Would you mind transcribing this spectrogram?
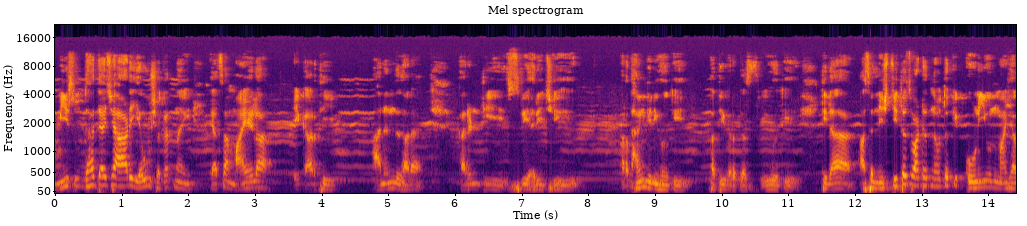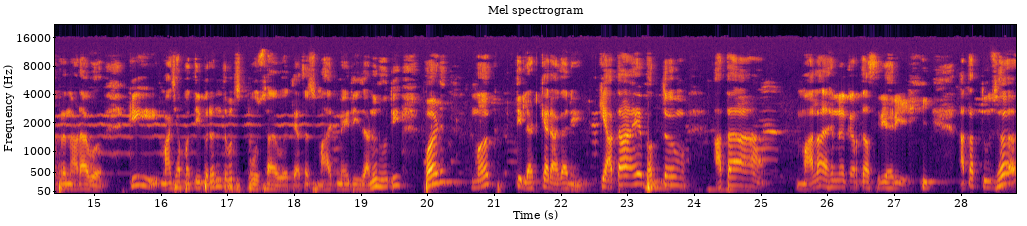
मी सुद्धा त्याच्या आड येऊ शकत नाही त्याचा मायेला एका अर्थी आनंद झाला कारण ती श्रीहरीची अर्धांगिनी होती पतिव्रत स्त्री होती. तिला असं निश्चितच वाटत नव्हतं की कोणी येऊन माझ्यापर्यंत आडावं की माझ्या पतीपर्यंतच पोचावं त्याचंच महात्म्य ती जाणून होती. पण मग ती लटक्या रागाने की आता हे भक्त आता मला हे न करता श्रीहरी आता तुझं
